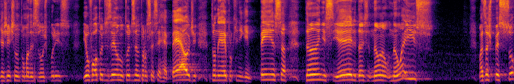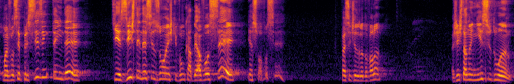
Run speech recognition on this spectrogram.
E a gente não toma decisões por isso. E eu volto a dizer, eu não estou dizendo para você ser rebelde, estou nem aí porque ninguém pensa, dane-se ele, dane-se. Não, não, não é isso. Mas as pessoas, mas você precisa entender que existem decisões que vão caber a você e é só você. Faz sentido o que eu estou falando? A gente está no início do ano.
